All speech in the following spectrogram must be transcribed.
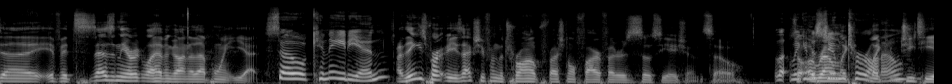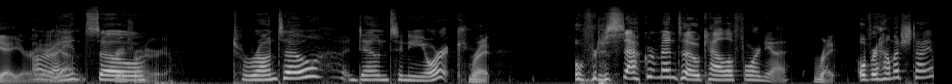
uh, if it says in the article, I haven't gotten to that point yet. So Canadian. I think he's part, he's actually from the Toronto Professional Firefighters Association. So We so can assume like, Toronto. like GTA area. All yeah. right, so- Toronto area. Toronto down to New York, Right. over to Sacramento, California. Right. Over how much time?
